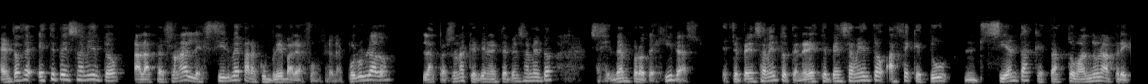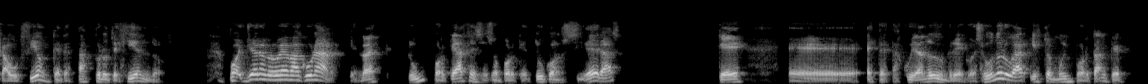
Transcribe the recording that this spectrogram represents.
Entonces, este pensamiento a las personas les sirve para cumplir varias funciones. Por un lado, las personas que tienen este pensamiento se sienten protegidas. Este pensamiento, tener este pensamiento, hace que tú sientas que estás tomando una precaución, que te estás protegiendo. Pues yo no me voy a vacunar. Y entonces, ¿tú por qué haces eso? Porque tú consideras que eh, te estás cuidando de un riesgo. En segundo lugar, y esto es muy importante,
